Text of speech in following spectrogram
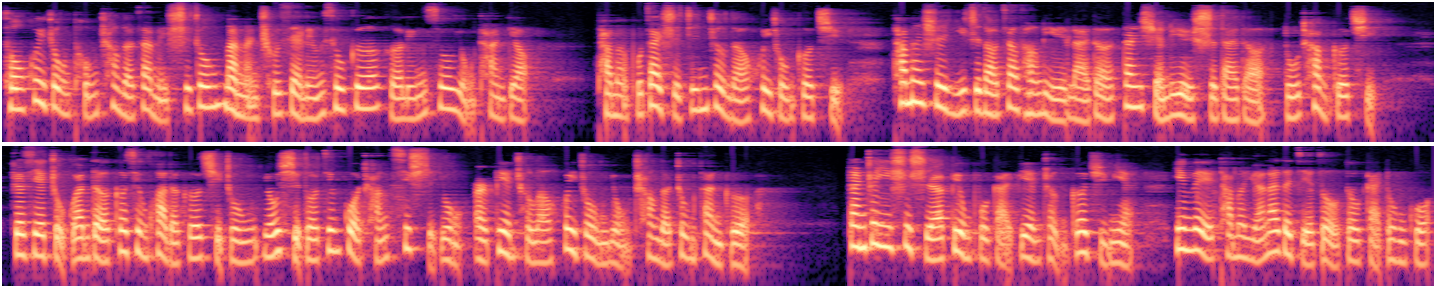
从会众同唱的赞美诗中，慢慢出现灵修歌和灵修咏叹调。它们不再是真正的会众歌曲，它们是移植到教堂里来的单旋律时代的独唱歌曲。这些主观的个性化的歌曲中有许多经过长期使用而变成了会众咏唱的众赞歌，但这一事实并不改变整个局面，因为他们原来的节奏都改动过，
